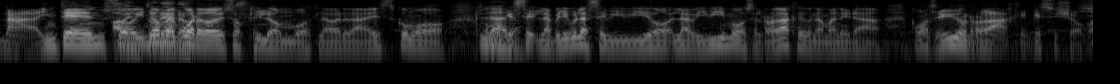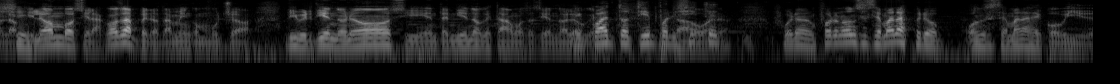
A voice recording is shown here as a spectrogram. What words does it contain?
nada, intenso y no me acuerdo de esos quilombos, la verdad. Es como, como Claro. que se- la película se vivió, la vivimos el rodaje de una manera, como se vive un rodaje, qué sé yo, con los Sí. quilombos y las cosas, pero también con mucho divirtiéndonos y entendiendo que estábamos haciendo algo. ¿En que- cuánto tiempo que le estaba hiciste? Fueron, fueron 11 semanas, pero 11 semanas de COVID.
